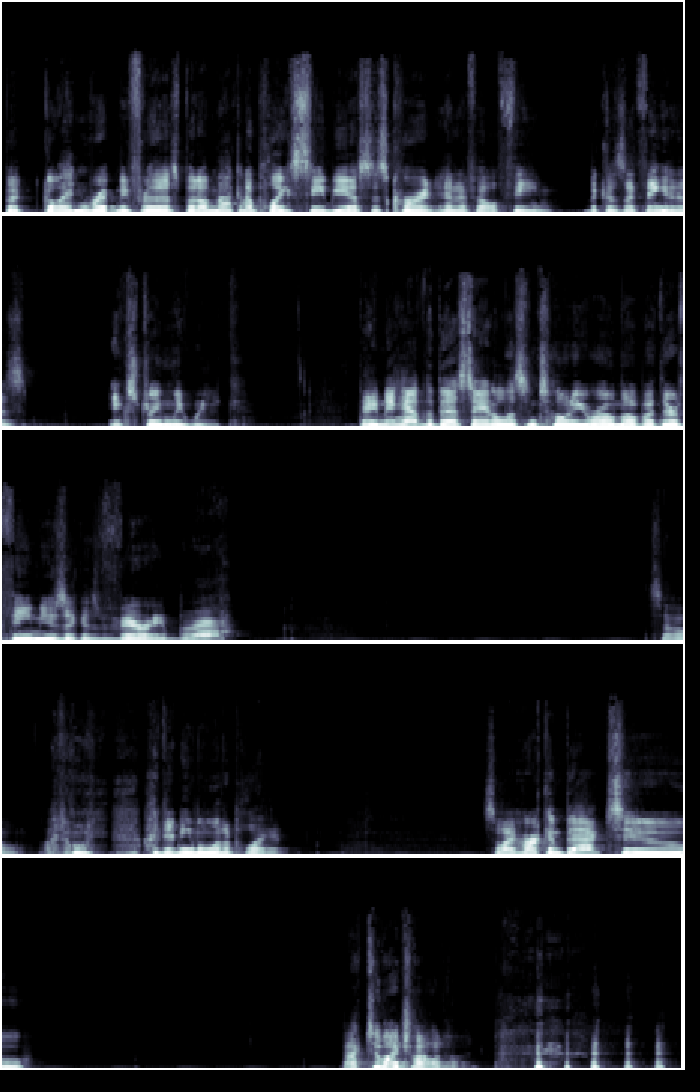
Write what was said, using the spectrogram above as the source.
But go ahead and rip me for this, but I'm not going to play CBS's current NFL theme because I think it is extremely weak. They may have the best analyst in Tony Romo, but their theme music is very blah. So I don't I didn't even want to play it. So I harken back to back to my childhood.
